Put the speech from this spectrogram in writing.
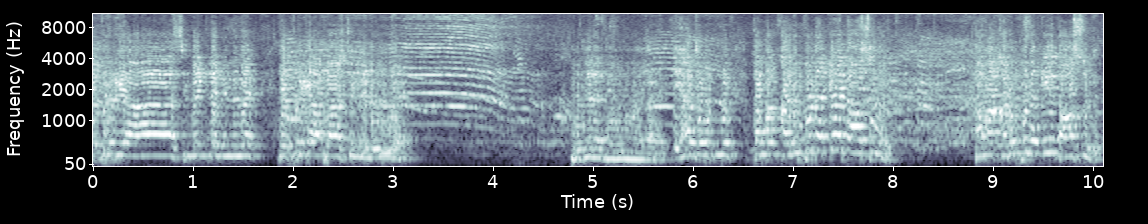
ఎప్పటికీ ఆ సిమెంట్లే నిలువే ఎప్పటికీ ఆ ప్లాస్టిక్ నిలువే పిల్లల దేవుని వారు ఎలా జరుగుతుంది? తమ కడుపునకే దాసులు. కడుపులకే దాసుడు.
